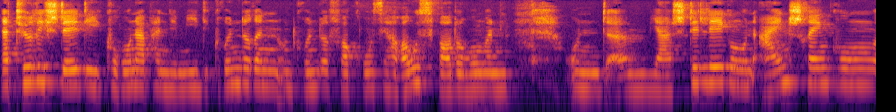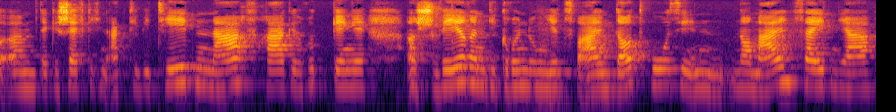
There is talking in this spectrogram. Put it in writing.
Natürlich stellt die Corona-Pandemie die Gründerinnen und Gründer vor große Herausforderungen und ähm, ja, Stilllegung und Einschränkung ähm, der geschäftlichen Aktivitäten, Nachfrage, Rückgänge erschweren erschweren die Gründung jetzt vor allem dort, wo sie in normalen Zeiten ja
